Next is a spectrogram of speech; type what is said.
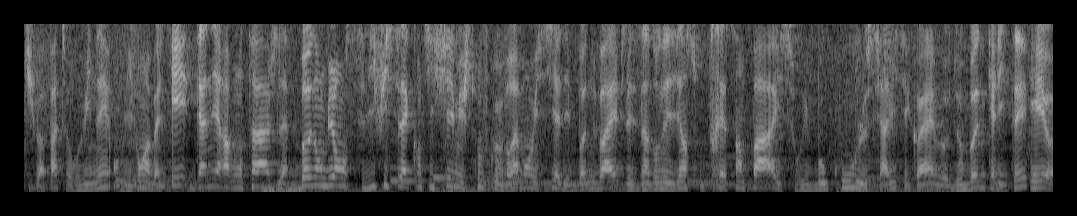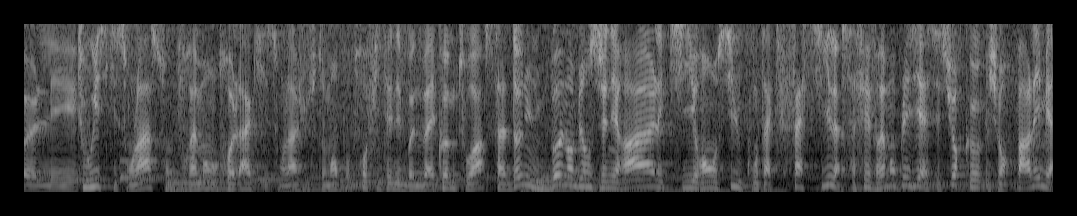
tu vas pas te ruiner en vivant à Bali. Et dernier avantage, la bonne ambiance. C'est difficile à quantifier, mais je trouve que vraiment ici, il y a des bonnes vibes. Les Indonésiens sont très sympas, ils sourient beaucoup, le service est quand même de bonne qualité. Et les touristes qui sont là sont vraiment relax, ils sont là justement pour profiter des bonnes vibes comme toi. Ça donne une bonne ambiance générale qui rend aussi le contact facile. Ça fait vraiment plaisir. C'est sûr que je vais en reparler, mais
